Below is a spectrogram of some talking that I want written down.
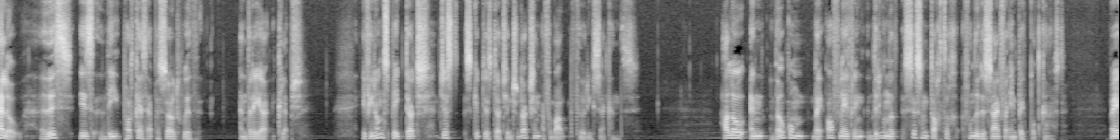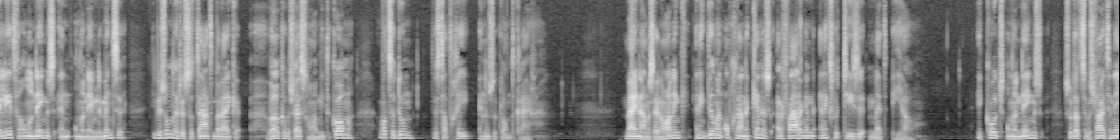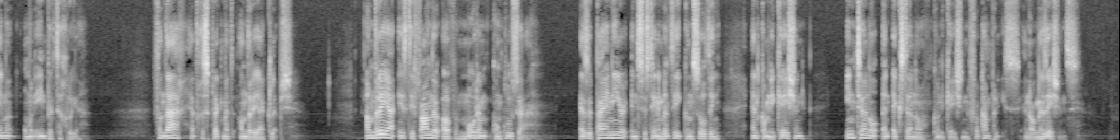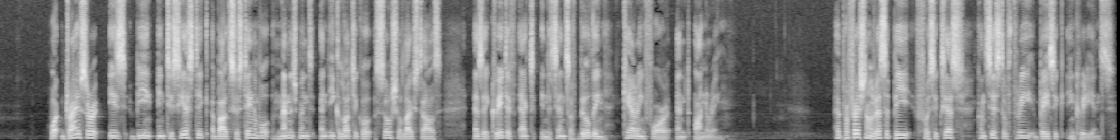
Hello, this is the podcast episode with Andrea Klepsch. If you don't speak Dutch, just skip this Dutch introduction of about 30 seconds. Hallo en welkom bij aflevering 386 van de Decide for Impact podcast. Waar je leert van ondernemers en ondernemende mensen die bijzondere resultaten bereiken, welke besluiten moeten komen, wat ze doen, de strategie en hoe ze klanten krijgen. Mijn naam is Reino Hanning en ik deel mijn opgedane kennis, ervaringen en expertise met jou. Ik coach ondernemers zodat ze besluiten nemen om een impact te groeien. Vandaag het gesprek met Andrea Klepsch. Andrea is the founder of Modem Conclusa. As a pioneer in sustainability consulting and communication, internal and external communication for companies and organizations. What drives her is being enthusiastic about sustainable management and ecological social lifestyles as a creative act in the sense of building, caring for, and honoring. Her professional recipe for success consists of three basic ingredients.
